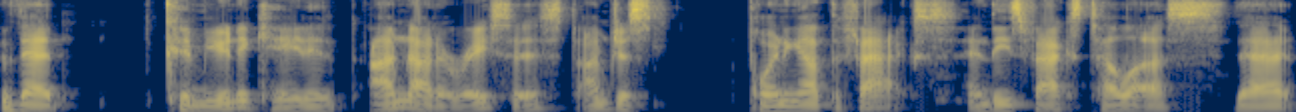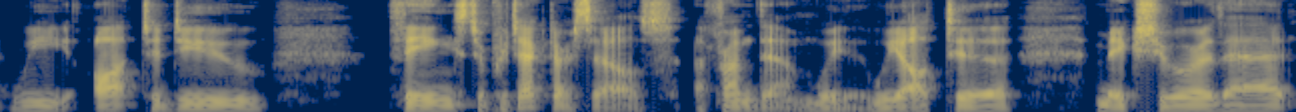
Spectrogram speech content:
that communicated I'm not a racist. I'm just pointing out the facts. And these facts tell us that we ought to do things to protect ourselves from them. We, we ought to make sure that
